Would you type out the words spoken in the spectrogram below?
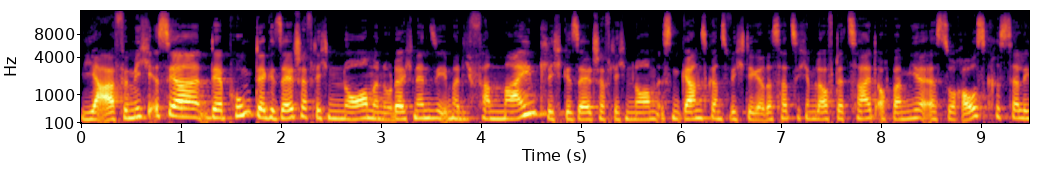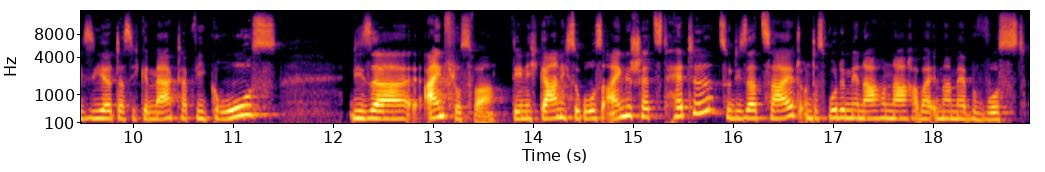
Ja, für mich ist ja der Punkt der gesellschaftlichen Normen oder ich nenne sie immer die vermeintlich gesellschaftlichen Normen, ist ein ganz, ganz wichtiger. Das hat sich im Laufe der Zeit auch bei mir erst so rauskristallisiert, dass ich gemerkt habe, wie groß dieser Einfluss war, den ich gar nicht so groß eingeschätzt hätte zu dieser Zeit und das wurde mir nach und nach aber immer mehr bewusst.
